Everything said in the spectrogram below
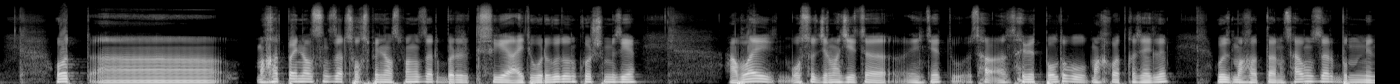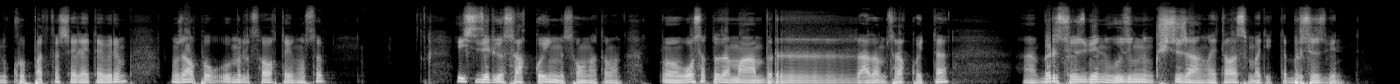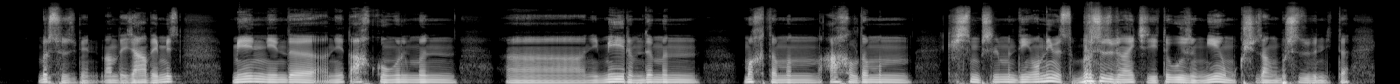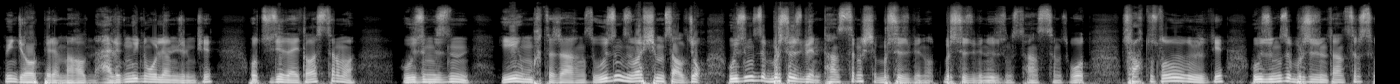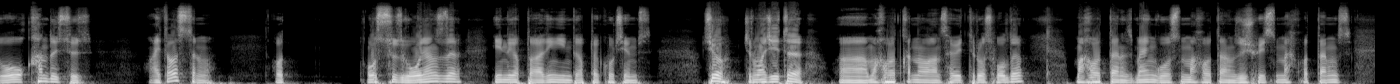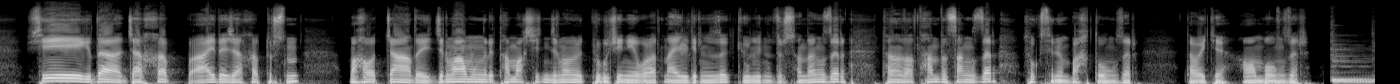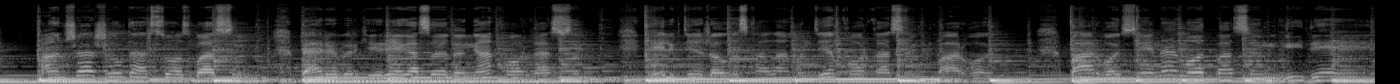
вот ыыы махаббатпен айналысыңыздар соғыспен айналыспаңыздар бір кісіге айту керек еді оны көршімізге. А былай осы жиырма жеті совет болды бұл махаббатқа жайлы. Өз махаббаттарыңызды сағыңыздар бұны мен көп подкаст жайлы айта беремін. Жалпы өмірлік сабақ деген осы и сіздерге сұрақ қояйын мен соңына таман. Осы аптада маған бір адам сұрақ қойды да бір сөзбен өзіңнің күшті жағыңды айта аласың ба? дейді да бір сөзбен. Бір сөзбен. Мынандай жаңағыдай емес. Мен енді не ақ көңілмін ыыы мейірімдімін мықтымын ақылдымын кешірімшілмін деген оны емес. Бір сөзбен айтшы дейді да өзіңнің ең күшті заңың бір сөзбен дейді да мен жауап бере алмай қалдым. Әлі күнге дейін ойланып жүрмін ше. Вот сіздер де айта аласыздар ма? Өзіңіздің ең мықты жағыңыз өзіңіз вообще мысалы жоқ өзіңізді бір сөзбен таныстырыңызшы бір сөзбен вот бір сөзбен өзіңізді таныстырыңыз. Вот сұрақты солай иә өзіңізді бір сөзбен таныстырыңыз. Ол қандай сөз? Айта аласыздар ма? Вот осы сөзге ойлаңыздар ендігі аптаға дейін ендігі аптада көрісеміз все жиырма жеті махаббатқа арналған советтер осы болды. Махаббаттарыңыз мәңгі болсын махаббаттарыңыз өшпесін махаббаттарыңыз всегда жарқырап айдай жарқырап тұрсын. Махаббат жаңағыдай жиырма мың рет тамақ ішетін жиырма минут приключениеге баратын әйелдеріңізді күйеулеріңізді дұрыс таңдаңыздар таңдасаңыздар сол кісілермен бақытты болыңыздар. Давайте аман болыңыздар. Қанша жылдар созбасын бәрібір керек асығыңа қорғасын. Неліктен жалғыз қаламын деп қорқасың. Бар ғой бар ғой сенің отбасың үйде.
